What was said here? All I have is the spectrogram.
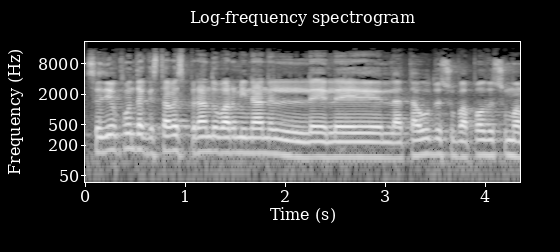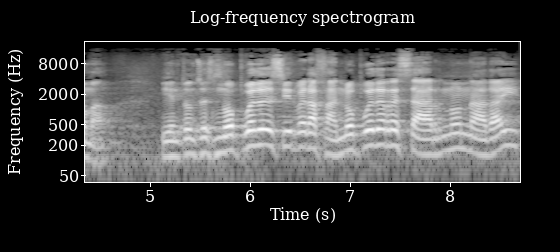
se dio cuenta que estaba esperando Barminan el, el, ataúd de su papá o de su mamá. Y entonces no puede decir verajá, no puede rezar, no nada. Y,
